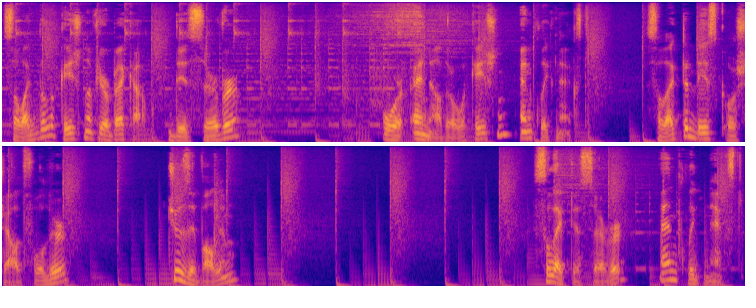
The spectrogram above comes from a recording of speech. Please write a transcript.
Select the location of your backup – this server or another location and click Next. Select a disk or child folder, choose a volume, select a server and click Next.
